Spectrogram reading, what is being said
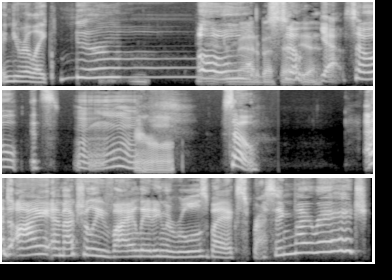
And you were like, no. Oh, mad about so, that. Yeah. Yeah. So it's, mm, so and I am actually violating the rules by expressing my rage.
